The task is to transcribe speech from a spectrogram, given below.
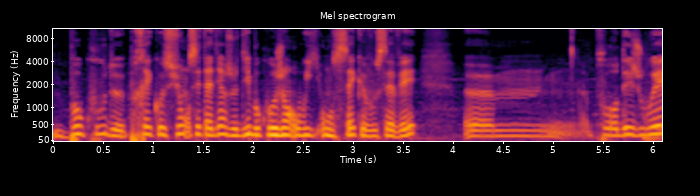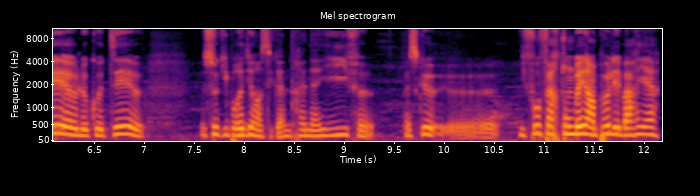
beaucoup de précautions. C'est-à-dire, je dis beaucoup aux gens, oui, on sait que vous savez, euh, pour déjouer le côté, euh, ceux qui pourraient dire, ah, c'est quand même très naïf parce que euh, il faut faire tomber un peu les barrières.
